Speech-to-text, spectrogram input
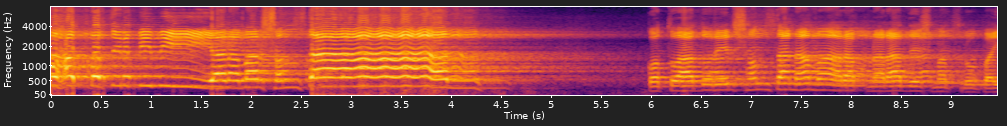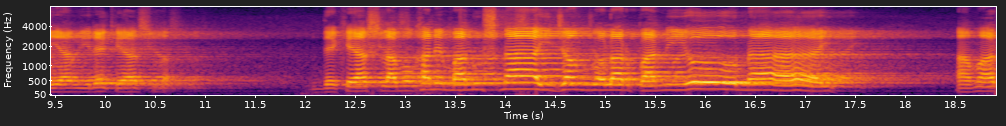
মোহাব্বতের বিবি আর আমার সন্তান কত আদরের সন্তান আমার, আপনার আদেশ মাত্র পাই আমি রেখে আসলাম। দেখে আসলাম ওখানে মানুষ নাই, জঙ্গল আর পানিও নাই। আমার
